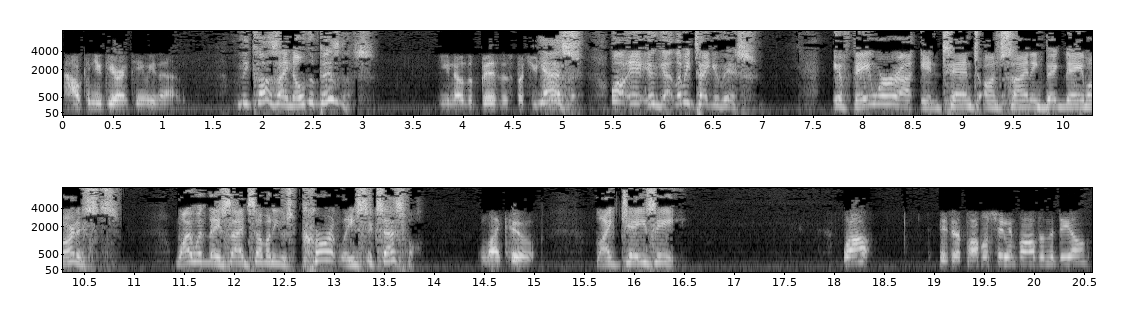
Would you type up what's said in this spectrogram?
How can you guarantee me that? Because I know the business. You know the business, but you Yes. Well, it, it, let me tell you this. If they were uh, intent on signing big-name artists, why wouldn't they sign somebody who's currently successful? Like who? Like Jay-Z. Well, is there publishing involved in the deal?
